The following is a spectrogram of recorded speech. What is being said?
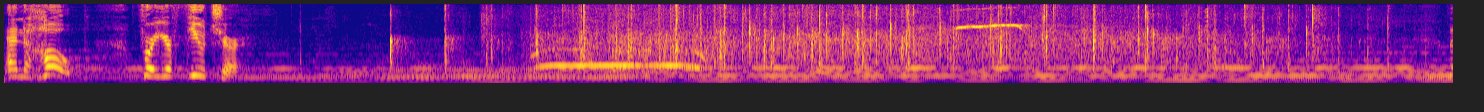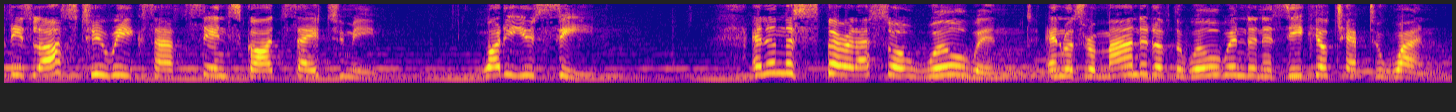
and hope for your future. For these last two weeks, I've sensed God say to me, What do you see? And in the spirit, I saw a whirlwind and was reminded of the whirlwind in Ezekiel chapter 1.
